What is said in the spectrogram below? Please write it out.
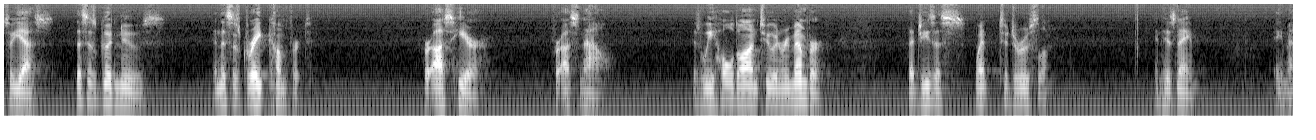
So, yes, this is good news, and this is great comfort for us here, for us now, as we hold on to and remember that Jesus went to Jerusalem in his name. Amen.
